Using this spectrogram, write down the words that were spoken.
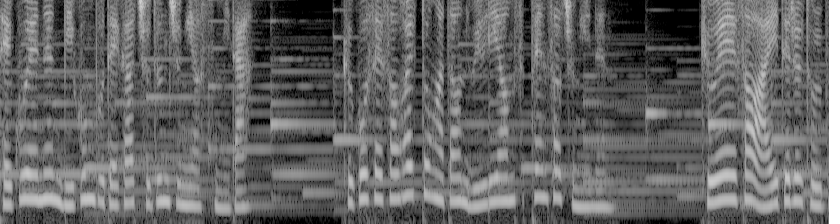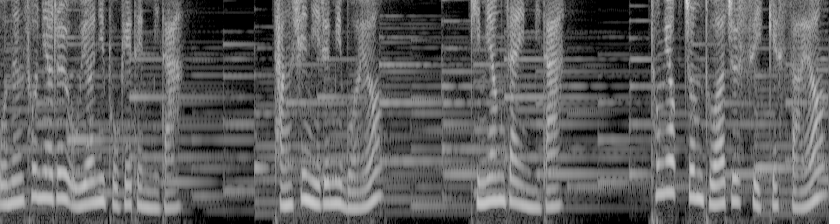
대구에는 미군 부대가 주둔 중이었습니다. 그곳에서 활동하던 윌리엄 스펜서 중위는 교회에서 아이들을 돌보는 소녀를 우연히 보게 됩니다. 당신 이름이 뭐요? 김영자입니다. 통역 좀 도와줄 수 있겠어요?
